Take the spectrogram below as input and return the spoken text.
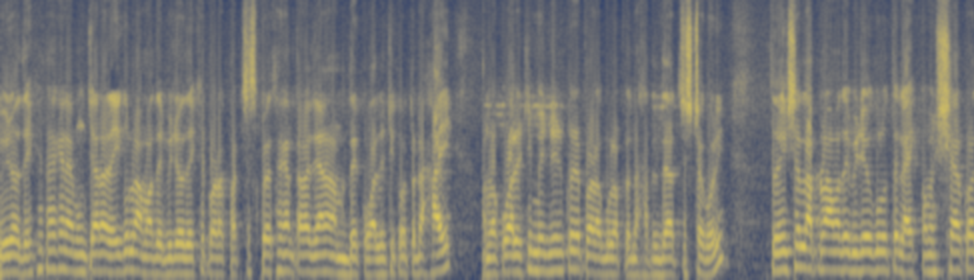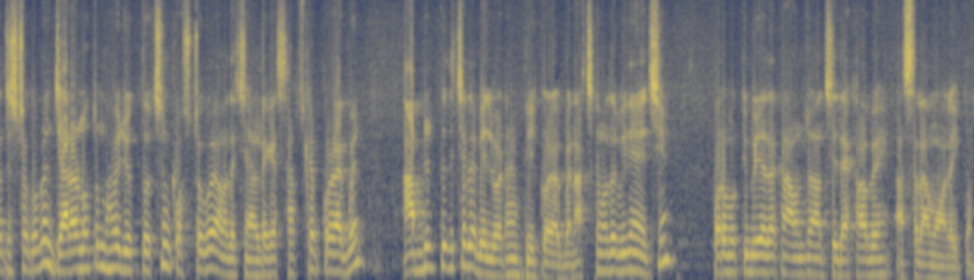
ভিডিও দেখে থাকেন এবং যারা রেগুলার আমাদের ভিডিও দেখে প্রোডাক্ট পারচেস করে থাকেন, তারা জানেন আমাদের কোয়ালিটি কতটা হাই আমরা কোয়ালিটি মেনটেন করে প্রোডাক্টগুলো আপনাদের হাতে দেওয়ার চেষ্টা করি। তো ইনশাল্লাহ আপনারা আমাদের ভিডিওগুলোতে লাইক কমেন্ট শেয়ার করার চেষ্টা করবেন। যারা নতুনভাবে যুক্ত হচ্ছেন, কষ্ট করে আমাদের চ্যানেলটাকে সাবস্ক্রাইব করে রাখবেন। আপডেট পেতে চাইলে বেল বাটন ক্লিক করে রাখবেন। আজকের মতো বিদায় নিচ্ছি। পরবর্তী ভিডিও দেখার আমন্ত্রণ আছে। দেখা হবে। আসসালামু আলাইকুম।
